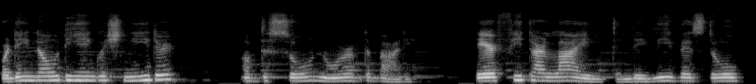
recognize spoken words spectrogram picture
for they know the anguish neither of the soul nor of the body. Their feet are light, and they live as though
